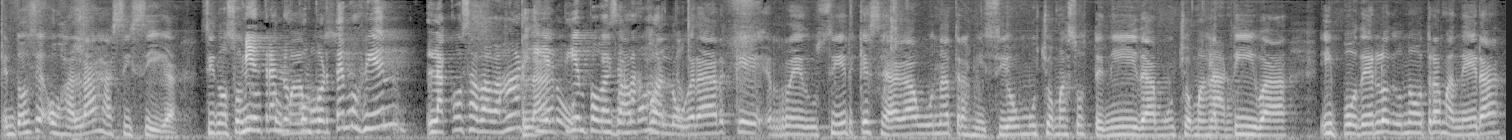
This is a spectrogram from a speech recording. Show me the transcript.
Entonces, ojalá así siga. Si nosotros Mientras nos comportemos bien, la cosa va a bajar y el tiempo va a ser más corto. Vamos a lograr que reducir que se haga una transmisión mucho más sostenida, mucho más activa y poderlo de una u otra manera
